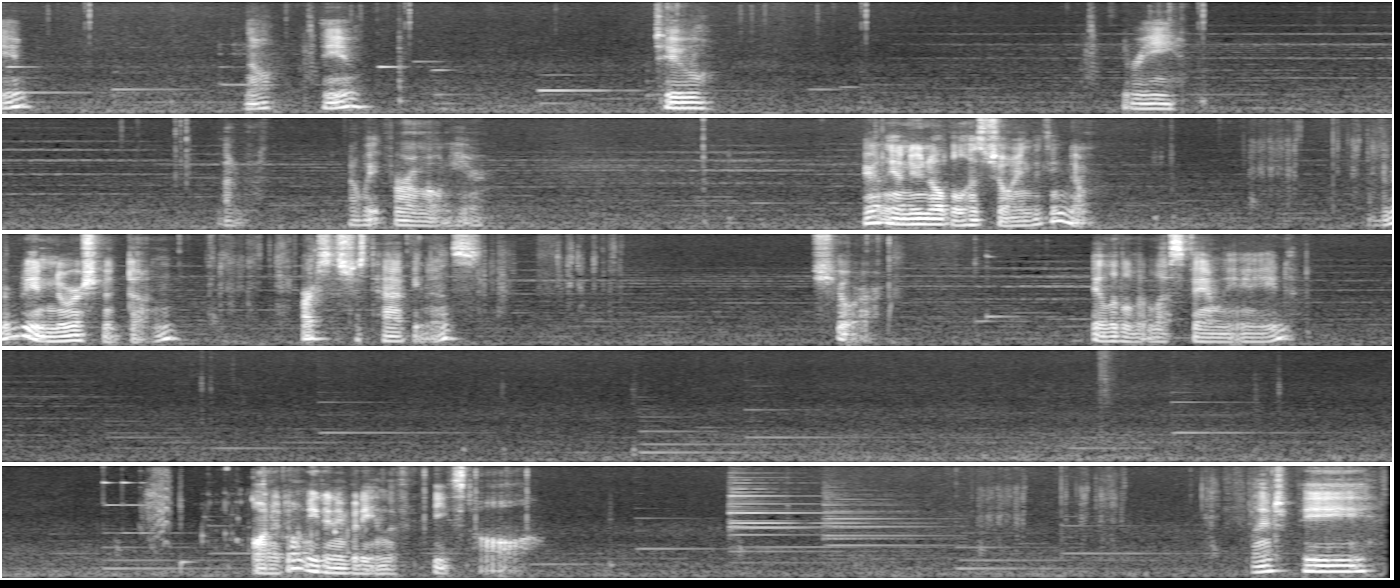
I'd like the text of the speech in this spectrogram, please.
You? No? You? Two. Three. I don't enough. Gotta wait for Ramon here. Apparently a new noble has joined the kingdom. Everybody in nourishment done. Sparks is just happiness. Sure. A little bit less family aid. Oh, and I don't need anybody in the feast hall. Philanthropy.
